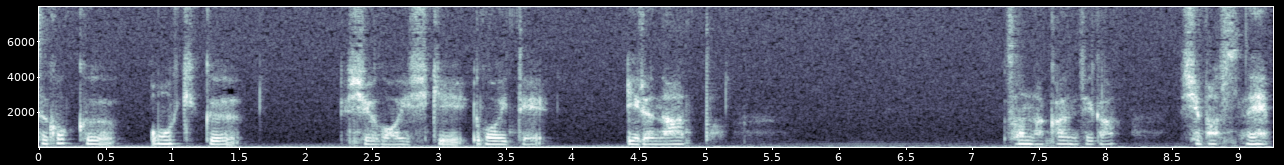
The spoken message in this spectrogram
すごく大きく集合意識動いているなとそんな感じがしますね。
